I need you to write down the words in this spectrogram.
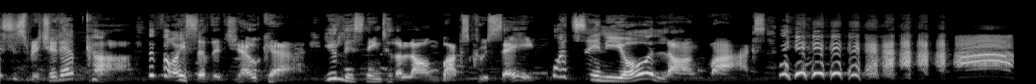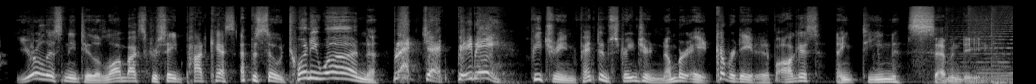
This is Richard Epcar, the voice of the Joker. You're listening to the Long Box Crusade. What's in your long box? You're listening to the Longbox Crusade Podcast, episode 21 Blackjack, baby! Featuring Phantom Stranger number 8, cover dated of August 1970.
